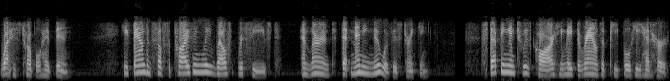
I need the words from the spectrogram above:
what his trouble had been. He found himself surprisingly well received and learned that many knew of his drinking. Stepping into his car, he made the rounds of people he had hurt.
